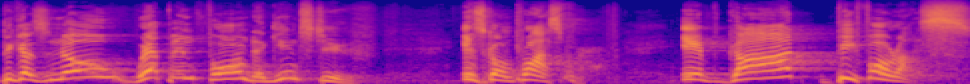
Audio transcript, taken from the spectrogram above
because no weapon formed against you is going to prosper. If God be for us,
